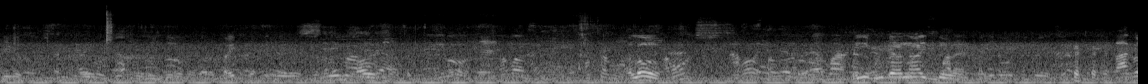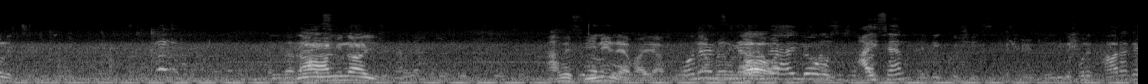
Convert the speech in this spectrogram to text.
ঠিক আছে। হ্যালো? এই যে ভুটা নাই পাগল হচ্ছে। না আমি নাই আমি চিনি না ভাই আইসেন খুশি। খাওয়ার আগে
